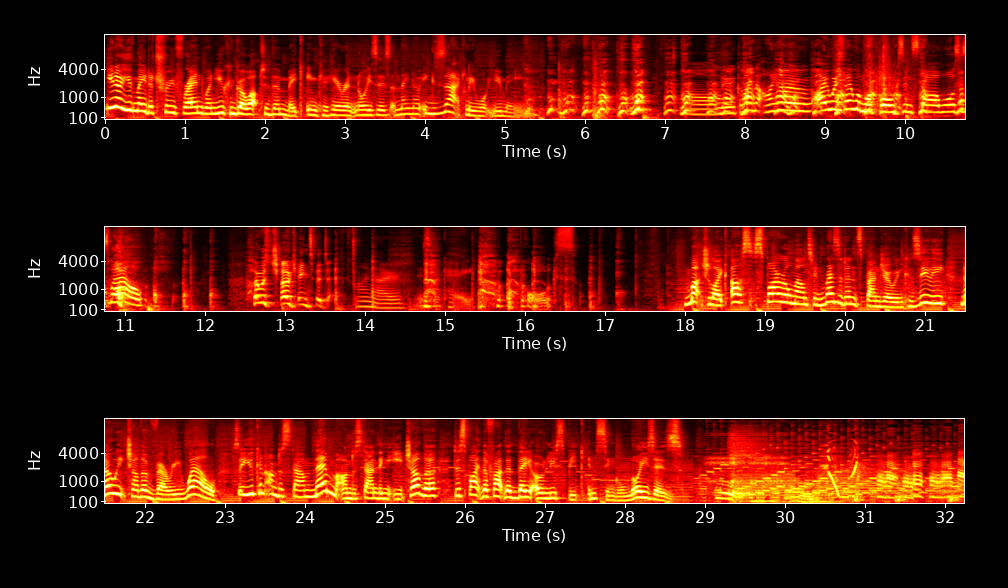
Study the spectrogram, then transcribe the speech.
You know you've made a true friend when you can go up to them, make incoherent noises, and they know exactly what you mean. Oh, Luke, I know, I know. I wish there were more porgs in Star Wars as well. I was choking to death. I know, it's okay. porgs. Much like us, Spiral Mountain residents Banjo and Kazooie know each other very well, so you can understand them understanding each other despite the fact that they only speak in single noises.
